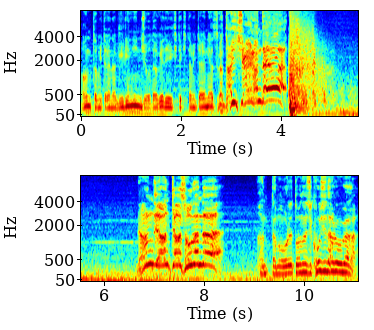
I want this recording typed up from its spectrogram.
あんたみたいな義理人情だけで生きてきたみたいなやつが大嫌いなんだよ！なんであんたはそうなんだ！あんたも俺と同じ孤児だろうが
